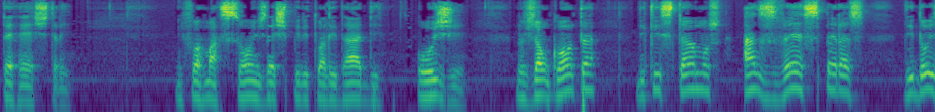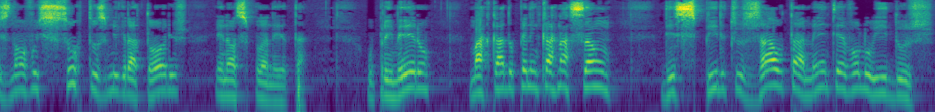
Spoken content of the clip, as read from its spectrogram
terrestre. Informações da espiritualidade hoje nos dão conta de que estamos às vésperas de dois novos surtos migratórios em nosso planeta. O primeiro, marcado pela encarnação de espíritos altamente evoluídos.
